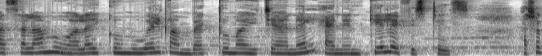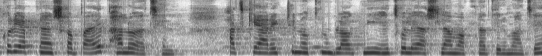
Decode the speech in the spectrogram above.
আসসালামু আলাইকুম welcome back to my channel an N K lifestyles আশা করি আপনারা সবাই ভালো আছেন। আজকে আরেকটি নতুন ব্লগ নিয়ে চলে আসলাম আপনাদের মাঝে।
